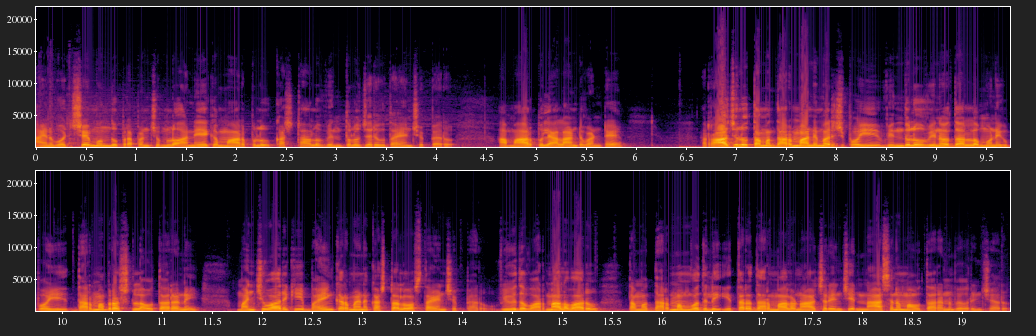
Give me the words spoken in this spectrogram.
ఆయన వచ్చే ముందు ప్రపంచంలో అనేక మార్పులు కష్టాలు వింతలు జరుగుతాయని చెప్పారు. ఆ మార్పులు ఎలాంటివంటే రాజులు తమ ధర్మాన్ని మరిచిపోయి విందులు వినోదాల్లో మునిగిపోయి ధర్మభ్రష్టులు అవుతారని మంచివారికి భయంకరమైన కష్టాలు వస్తాయని చెప్పారు. వివిధ వర్ణాల వారు తమ ధర్మం వదిలి ఇతర ధర్మాలను ఆచరించి నాశనం అవుతారని వివరించారు.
